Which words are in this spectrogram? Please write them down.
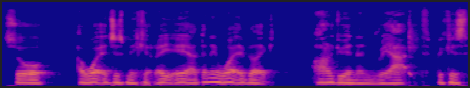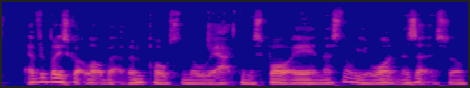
So I want to just make it right, eh? I didn't want to be like arguing and react because everybody's got a little bit of impulse and they'll react in the spot, eh? And that's not what you want, is it? So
